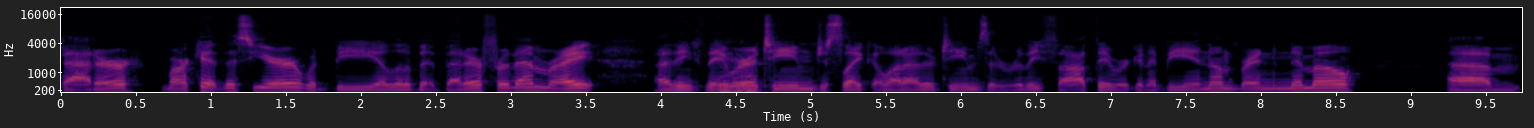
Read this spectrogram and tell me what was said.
batter market this year would be a little bit better for them, right? I think they mm-hmm. were a team just like a lot of other teams that really thought they were going to be in on Brandon Nimmo, um,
